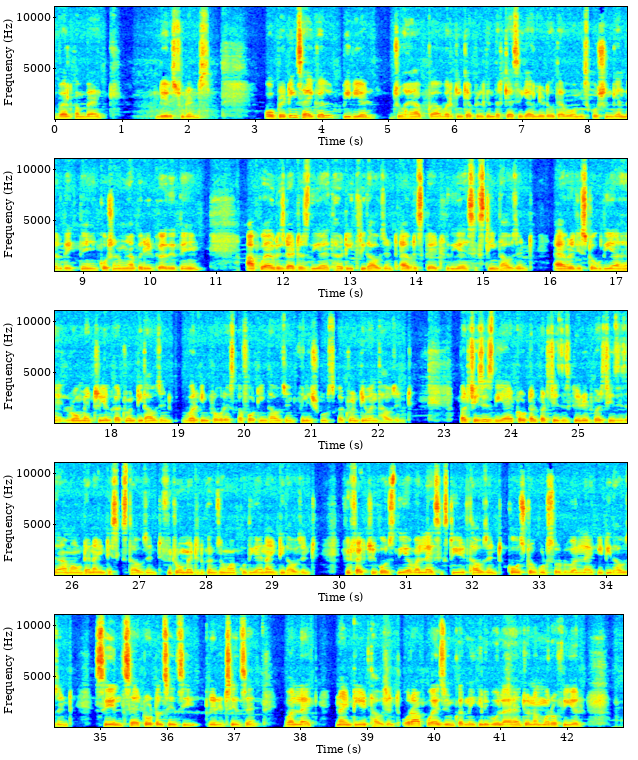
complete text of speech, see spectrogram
Welcome back, dear students. Operating cycle period जो है आपका, वर्किंग कैपिटल के अंदर कैसे कैलकुलेट होता है, वो हम इस क्वेश्चन के अंदर देखते हैं। क्वेश्चन हम यहाँ पे रीड कर देते हैं। आपको एवरेज डेटर्स दिया है thirty three thousand, average creditor दिया है सिक्सटीन थाउज़ेंड, एवरेज स्टॉक दिया है रॉ मटेरियल का twenty thousand work in progress का फोर्टीन थाउज़ेंड फिनिश गुड्स का ट्वेंटी वन थाउज़ेंड। परचेजेस दिया है टोटल परचेजेस क्रेडिट परचेजेस है अमाउंट है नाइन्टी सिक्स थाउज़ेंड फिर रॉ मटेरियल कंज्यूम आपको दिया है नाइन्टी थाउज़ेंड फिर फैक्ट्री कॉस्ट दिया one lakh sixty eight thousand cost of goods sold one lakh eighty thousand sales है टोटल सेल्स ही क्रेडिट सेल्स है one lakh ninety eight thousand और आपको एज्यूम करने के लिए बोला है जो नंबर ऑफ़ ईयर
